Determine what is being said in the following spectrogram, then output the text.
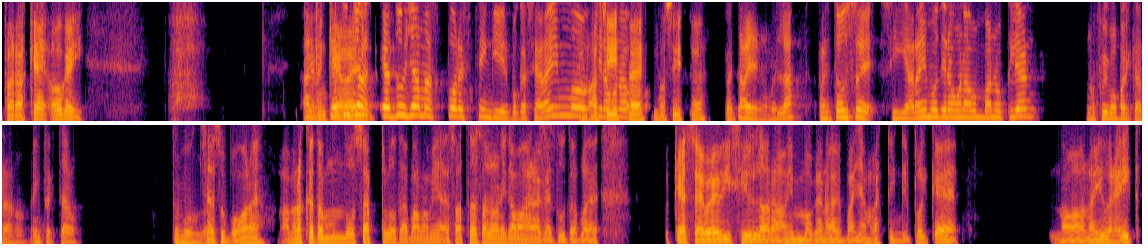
pero es que, ok, ¿A Tienen ¿Qué, que tú, ver- ya- qué tú llamas por extinguir? Porque si ahora mismo. no tiran una- existe, no existe. Pues está bien, ¿verdad? Pues entonces, si ahora mismo tiran una bomba nuclear, nos fuimos para el carajo, infectados. Todo el mundo. Se supone. A menos que todo el mundo se explote para la mierda. Eso esa es la única manera que tú te puedes, que se ve visible ahora mismo que nos vayamos a extinguir, porque no, no hay break.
